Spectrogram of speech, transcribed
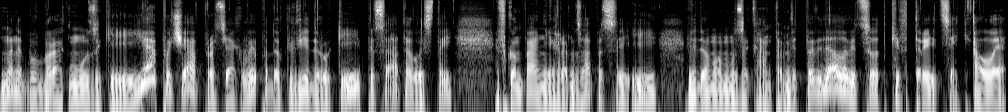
У мене був брак музики, і я почав про всяк випадок від руки писати листи в компанії грамзаписи і відомим музикантам. Відповідало відсотків 30, але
